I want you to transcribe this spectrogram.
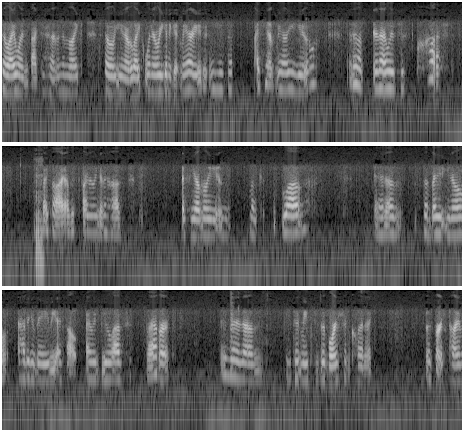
So I went back to him, and I'm like, so you know, like when are we going to get married? And he said, I can't marry you. And I, and I was just crushed. Because I thought I was finally going to have a family and like love and um somebody you know having a baby i felt i would be loved forever and then um he took me to the abortion clinic the first time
